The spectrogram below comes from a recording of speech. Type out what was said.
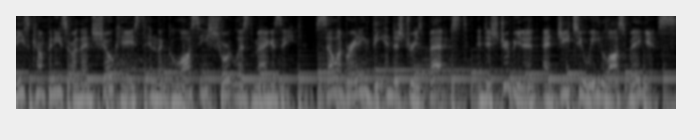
These companies are then showcased in the glossy Shortlist magazine, celebrating the industry's best, and distributed at G2E Las Vegas.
